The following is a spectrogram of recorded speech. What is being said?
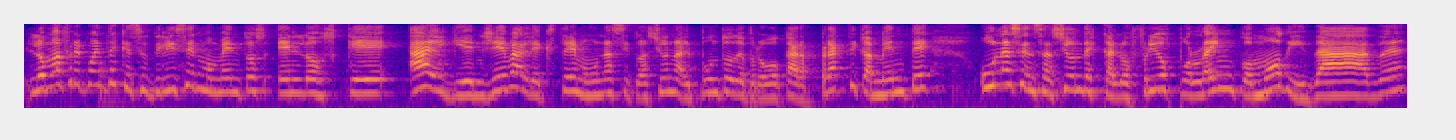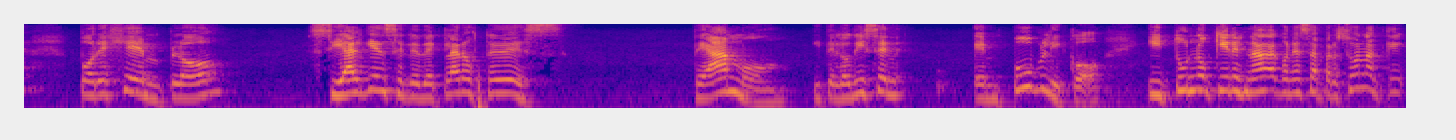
lo más frecuente es que se utilice en momentos en los que alguien lleva al extremo una situación al punto de provocar prácticamente una sensación de escalofríos por la incomodidad. Por ejemplo, si alguien se le declara a ustedes te amo, y te lo dicen en público y tú no quieres nada con esa persona, ¿qué,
